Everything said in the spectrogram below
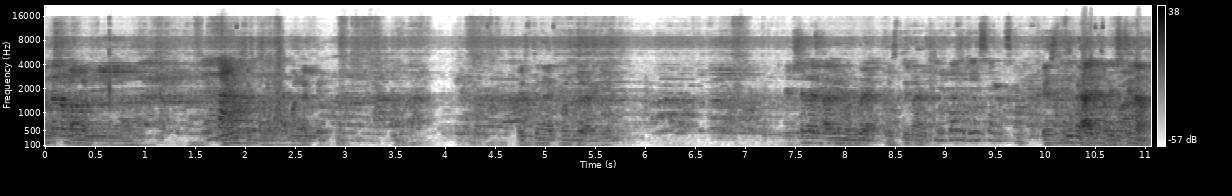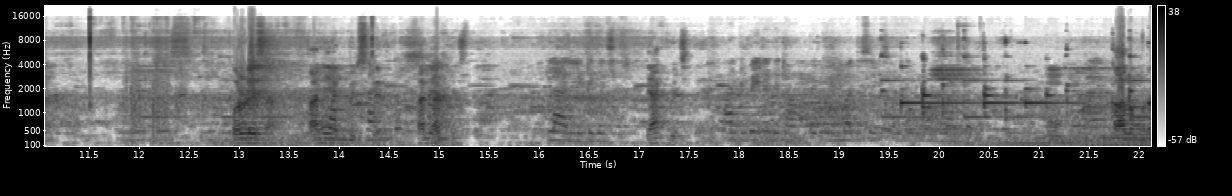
ಹೇಳ್ಬೇಕಲ್ಲ ಮನೇಲಿ ಎಷ್ಟು ದಿನ ಆಯ್ತು ಮದುವೆ ಆಗಿ? ಎಷ್ಟೇ ಕಾಲಿ ದಿನ ಆಯ್ತು? ಇವಾಗ ರೀಸೆಂಟ್ ಸರ್ ಎಷ್ಟು ದಿನ ಆಯ್ತು ಎಷ್ಟು ದಿನ? ಫೋರ್ ಡೇಸಾ ತಾಲಿ ಯಾಕೆ ಬಿಚ್ಚಿದೆ? ತಾಲಿ ಯಾಕೆ ಬಿಚ್ಚಿದೆ? ಇಲ್ಲ ಅಲ್ಲಿಟ್ಟಿದೆ ಸರ್. ಯಾಕೆ ಬಿಚ್ಚಿದೆ? ಅದು ಕಾಲುಂಗ್ರ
